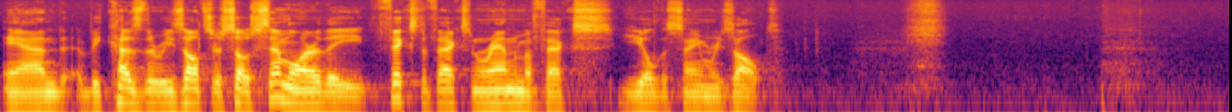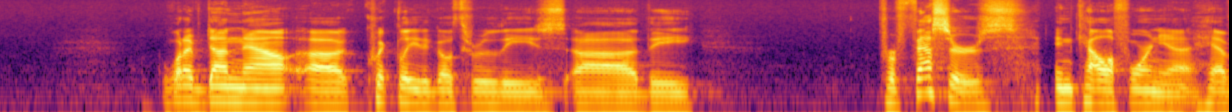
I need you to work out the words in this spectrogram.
And because the results are so similar, the fixed effects and random effects yield the same result. What I've done now, uh, quickly to go through these, uh, the professors in California have,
